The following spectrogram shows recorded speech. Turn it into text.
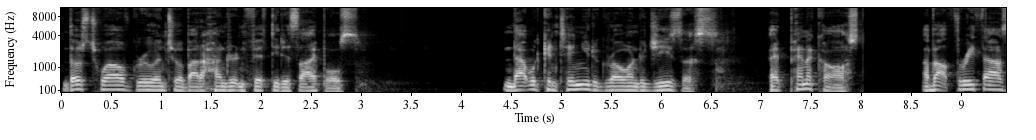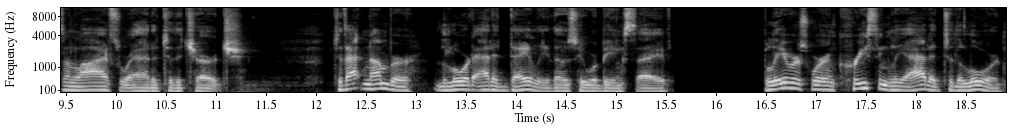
Those 12 grew into about 150 disciples. that would continue to grow under Jesus. At Pentecost, about 3,000 lives were added to the church. To that number, the Lord added daily those who were being saved. Believers were increasingly added to the Lord,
